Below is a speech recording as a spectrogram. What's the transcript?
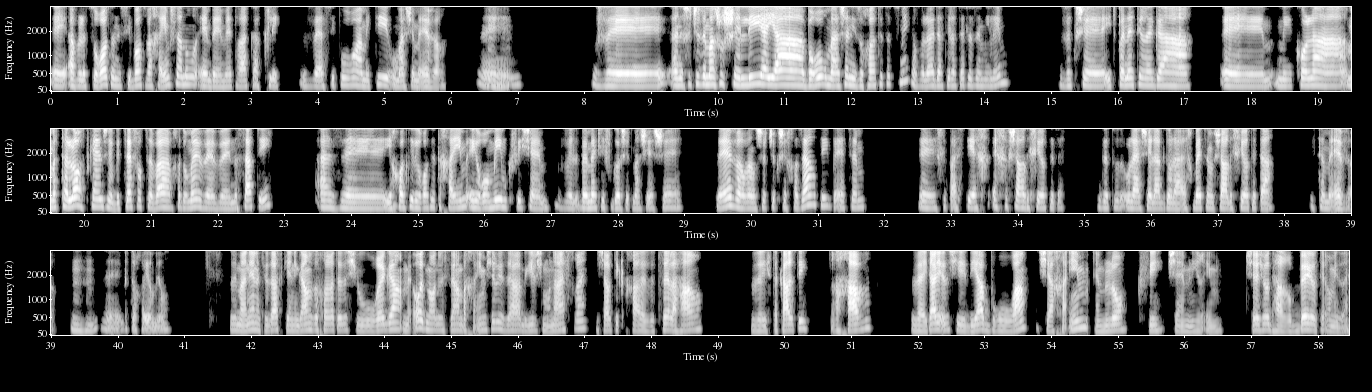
אה, אבל הצורות, הנסיבות והחיים שלנו הם באמת רק הכלי, והסיפור האמיתי הוא מה שמעבר. Mm-hmm. ואני חושבת שזה משהו שלי היה ברור מאז שאני זוכרת את עצמי, אבל לא ידעתי לתת לזה מילים. וכשהתפניתי רגע אה, מכל המטלות, כן, של בית ספר, צבא וכדומה, ו- ונסעתי, אז אה, יכולתי לראות את החיים עירומים כפי שהם, ובאמת לפגוש את מה שיש אה, מעבר, ואני חושבת שכשחזרתי בעצם אה, חיפשתי איך, איך אפשר לחיות את זה. זאת אולי השאלה הגדולה, איך בעצם אפשר לחיות את ה... את המעבר mm-hmm. בתוך היום יום. זה מעניין, את יודעת, כי אני גם זוכרת איזשהו רגע מאוד מאוד מסוים בחיים שלי, זה היה בגיל 18, ישבתי ככה על איזה צל ההר, והסתכלתי רחב, והייתה לי איזושהי ידיעה ברורה שהחיים הם לא כפי שהם נראים. שיש עוד הרבה יותר מזה.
